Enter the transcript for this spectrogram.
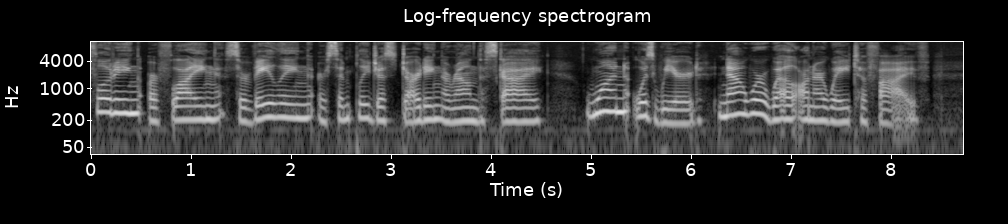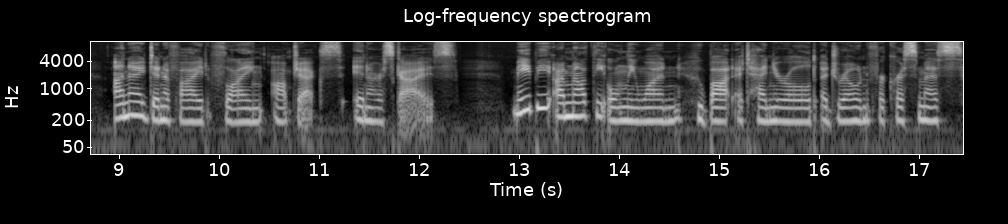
floating or flying, surveilling, or simply just darting around the sky. One was weird. Now we're well on our way to five unidentified flying objects in our skies. Maybe I'm not the only one who bought a 10 year old a drone for Christmas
